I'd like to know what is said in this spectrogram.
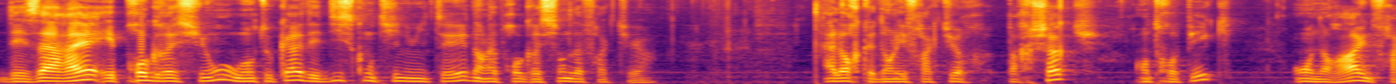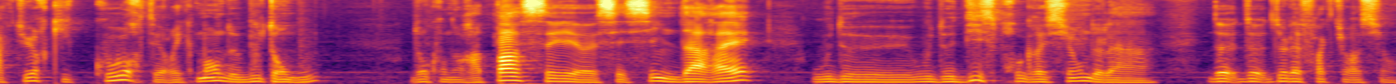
des arrêts et progressions, ou en tout cas des discontinuités dans la progression de la fracture. Alors que dans les fractures par choc, anthropiques, on aura une fracture qui court théoriquement de bout en bout. Donc on n'aura pas ces, euh, signes d'arrêt ou de, ou de disprogression la, de, la fracturation.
